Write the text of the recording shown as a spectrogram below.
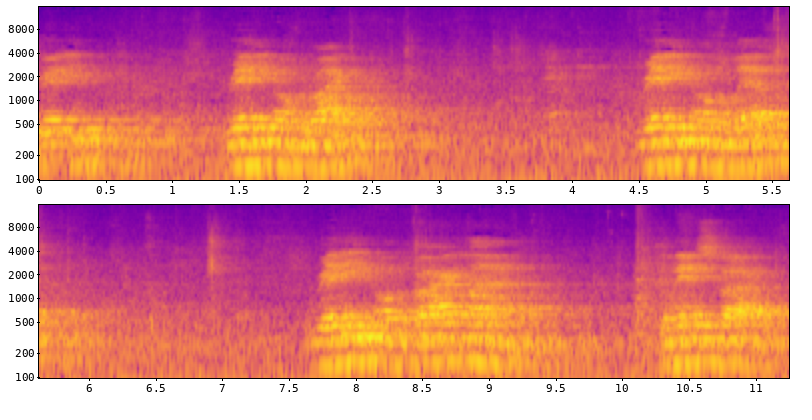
ready, ready on the right, ready on the left, ready on firing line, commence fire.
